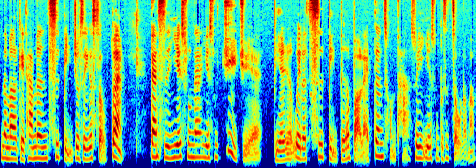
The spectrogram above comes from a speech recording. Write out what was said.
那么给他们吃饼就是一个手段。但是耶稣呢？耶稣拒绝别人为了吃饼得饱来跟从他，所以耶稣不是走了吗？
